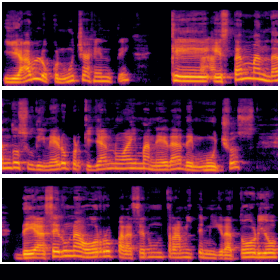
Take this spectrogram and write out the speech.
y hablo con mucha gente, que están mandando su dinero porque ya no hay manera de muchos de hacer un ahorro para hacer un trámite migratorio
